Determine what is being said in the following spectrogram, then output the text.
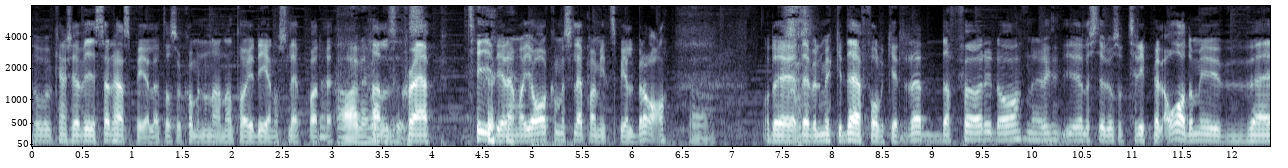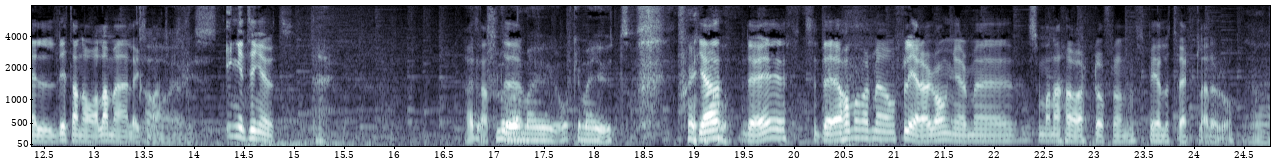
då kanske jag visar det här spelet och så kommer någon annan ta idén och släppa det Ja, nej, men halv precis. crap tidigare än vad jag kommer släppa mitt spel bra. Ja. Och det, det, är väl mycket det folk är rädda för idag när det gäller studios och AAA. De är ju väldigt anala med liksom. Ja, ja. Ingenting ut. Ja, då att, förlorar eh, man ju, åker man ju ut. Ja, det, det har man varit med om flera gånger med, som man har hört då från spelutvecklare då. Ja.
